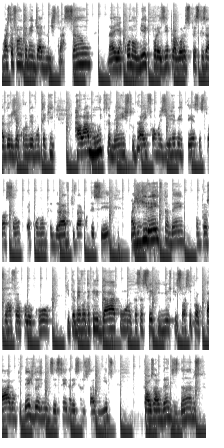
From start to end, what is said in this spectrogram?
mas estou falando também de administração né, e economia, que, por exemplo, agora os pesquisadores de economia vão ter que ralar muito também, estudar em formas de reverter essa situação econômica grave que vai acontecer, mas de direito também, como o professor Rafael colocou, que também vão ter que lidar com, com essas fake news que só se propagam, que desde 2016, na eleição dos Estados Unidos, causaram grandes danos.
